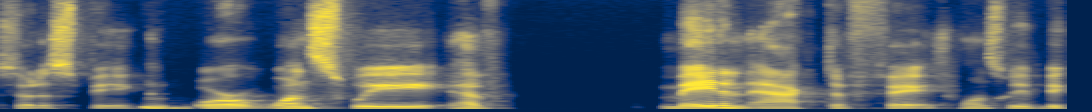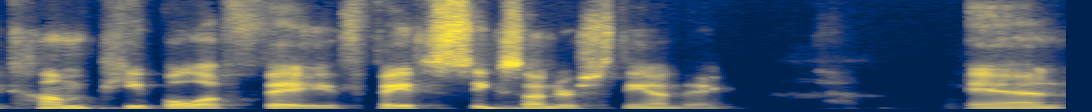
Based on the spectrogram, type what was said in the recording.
so to speak, mm-hmm. or once we have made an act of faith, once we've become people of faith, faith seeks understanding. And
